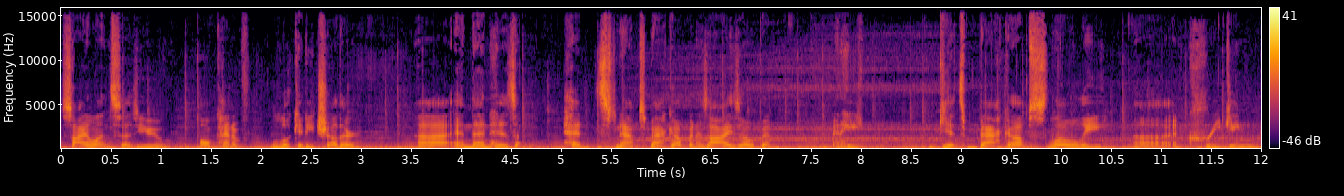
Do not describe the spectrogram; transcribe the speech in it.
silence as you all kind of look at each other. uh, and then his head snaps back up and his eyes open, and he gets back up slowly uh, and creaking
